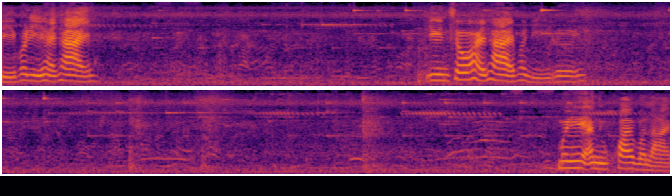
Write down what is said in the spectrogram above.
ดีพอดีให้ทาย ยืนโชว์ให้ทายพอดีเลย เมื่อนี้อันนี้ควายบหลาย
